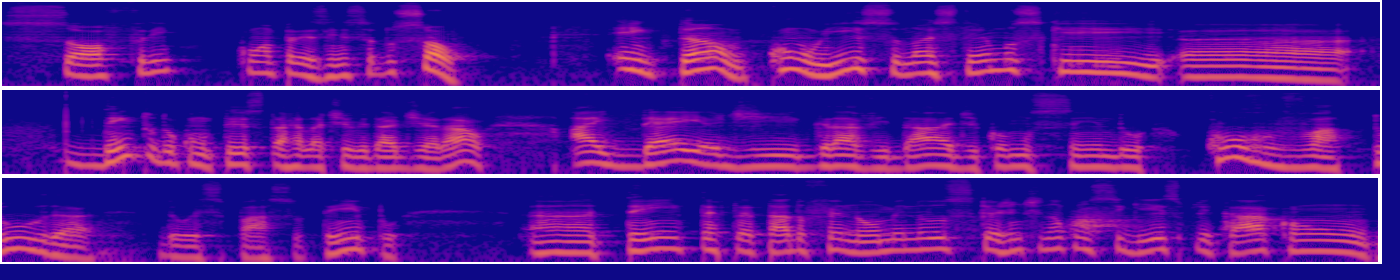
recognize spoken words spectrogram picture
sofre com a presença do Sol. Então, com isso, nós temos que, uh, dentro do contexto da relatividade geral, a ideia de gravidade como sendo curvatura do espaço-tempo uh, tem interpretado fenômenos que a gente não conseguia explicar com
